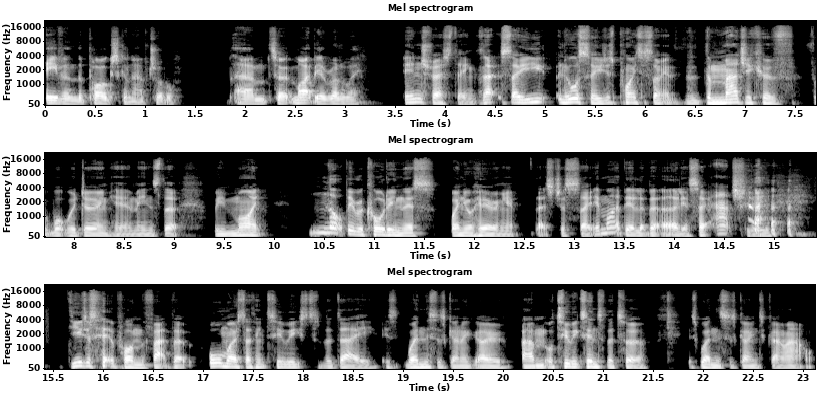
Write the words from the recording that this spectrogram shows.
even the Pog's going to have trouble. Um, so it might be a runaway. Interesting. That, so you and also you just pointed something. The, the magic of what we're doing here means that we might not be recording this when you're hearing it. Let's just say it might be a little bit earlier. So actually, do you just hit upon the fact that almost, I think, two weeks to the day is when this is going to go, um, or two weeks into the tour is when this is going to go out.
